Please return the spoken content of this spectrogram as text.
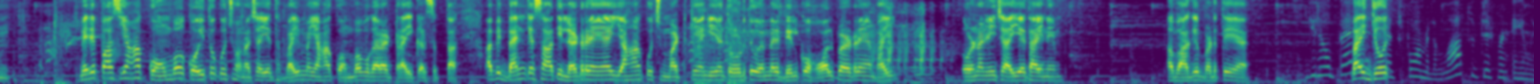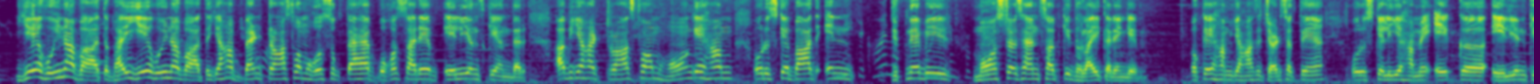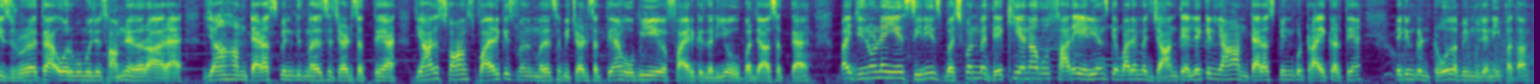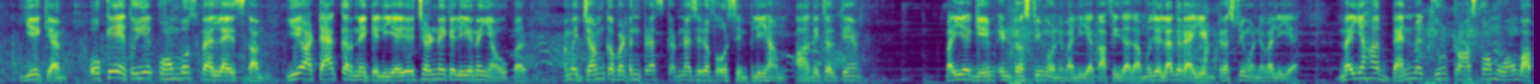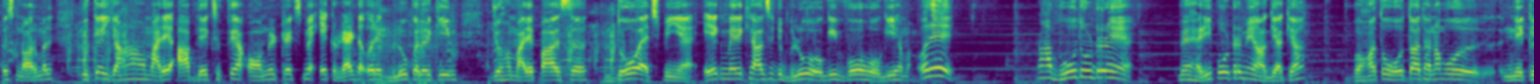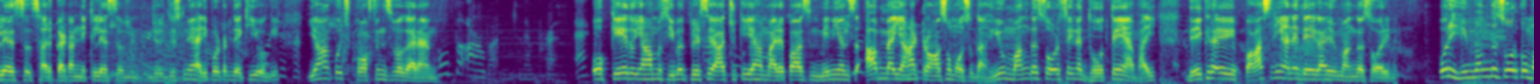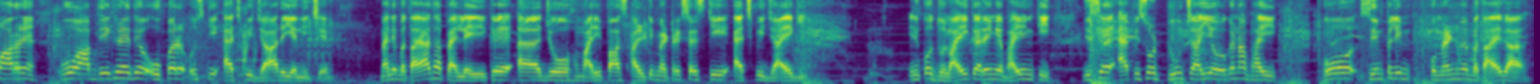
मेरे पास यहाँ कॉम्बो कोई तो कुछ होना चाहिए था भाई, मैं यहाँ कॉम्बो वगैरह ट्राई कर सकता। अभी बैन के साथ ही लड़ रहे हैं, यहाँ कुछ मटके हैं, जिन्हें तोड़ते हुए मेरे दिल को हॉल पड़ रहे हैं भाई। तोड़ना नहीं चाहिए था इन्हें। अब आगे बढ़ते हैं। भाई जो ये हुई ना बात भाई ये हुई ना बात यहाँ बैंड ट्रांसफॉर्म हो सकता है बहुत सारे एलियंस के अंदर। अब यहाँ ट्रांसफॉर्म होंगे हम और उसके बाद इन जितने भी मॉन्स्टर्स हैं सबकी धुलाई करेंगे। ओके, हम यहाँ से चढ़ सकते हैं और उसके लिए हमें एक एलियन की ज़रूरत है और वो मुझे सामने नज़र आ रहा है। यहाँ हम टेरास्पिन की मदद से चढ़ सकते हैं। यहाँ से स्वाम्स फायर की मदद से भी चढ़ सकते हैं, वो भी फायर के ज़रिए ऊपर जा सकता है। भाई, जिन्होंने ये सीरीज़ बचपन में देखी है ना, वो सारे एलियंस के बारे में जानते हैं, लेकिन यहाँ हम टेरास्पिन को ट्राई करते हैं, लेकिन कंट्रोल अभी मुझे नहीं पता। ये क्या है? ओके तो ये कॉम्बो स्पेल है इसका। ये अटैक करने के लिए, ये चढ़ने के लिए नहीं है ऊपर। हमें जम का बटन प्रेस करना है सिर्फ़ और सिंपली हम आगे चलते हैं। भाई, ये गेम इंटरेस्टिंग होने वाली है काफ़ी ज़्यादा। मुझे लग रहा है ये इंटरेस्टिंग होने वाली है। मैं यहाँ बैन में क्यों ट्रांसफॉर्म हुआ हूँ वापस नॉर्मल क्योंकि यहाँ हमारे, आप देख सकते हैं ऑमनीट्रिक्स में एक रेड और एक ब्लू कलर की, जो हमारे पास दो एच पी हैं। एक मेरे ख्याल से जो ब्लू होगी, वो होगी हम अरे! वहाँ भूत उड़ रहे हैं? मैं हैरी पोटर में आ गया क्या? वहाँ तो होता था ना वो नेकलेस सर कटा नेकलेस जो जिसने हैरी पोटर देखी होगी। यहाँ कुछ कॉफिन्स वगैरह हैं। ओके तो यहाँ मुसीबत फिर से आ चुकी है हमारे पास मिनियंस। अब मैं यहाँ ट्रांसफॉर्म हो सकता हूँ। ह्यूमंगसोर से इन्हें धोते हैं भाई। देख रहे हो पास नहीं आने देगा ह्यूमंगसोर इन्हें। और ह्यूमंगसोर को मार रहे हैं। वो आप देख रहे थे, ऊपर उसकी एचपी जा रही है नीचे। मैंने बताया था पहले ही कि जो हमारी पास अल्टीमेट्रिक्स है, इसकी एचपी जाएगी। इनको धुलाई करेंगे भाई इनकी। जिसे एपिसोड टू चाहिए होगा ना भाई, वो सिंपली कमेंट में बताएगा।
